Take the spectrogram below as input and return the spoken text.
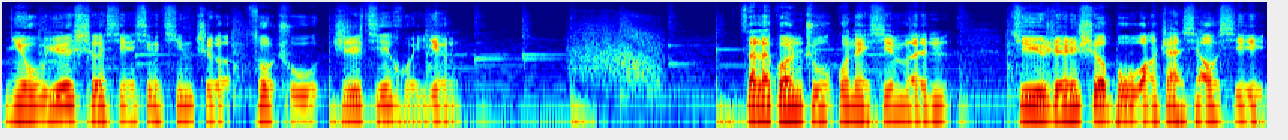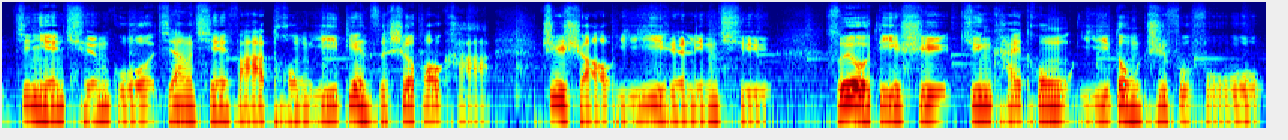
纽约涉嫌性侵者做出直接回应。再来关注国内新闻，据人社部网站消息，今年全国将签发统一电子社保卡，至少一亿人领取，所有地市均开通移动支付服务。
